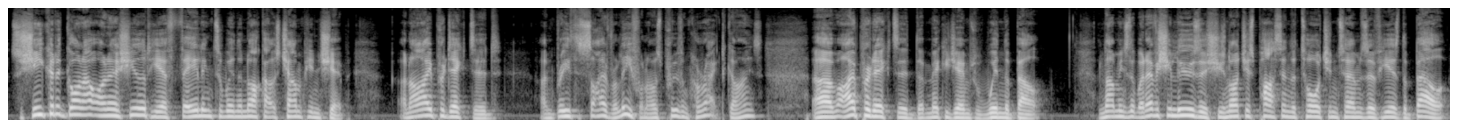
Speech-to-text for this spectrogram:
So she could have gone out on her shield here, failing to win the Knockouts Championship. And I predicted, and breathed a sigh of relief when I was proven correct, guys. Um, I predicted that Mickie James would win the belt. And that means that whenever she loses, she's not just passing the torch in terms of here's the belt,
